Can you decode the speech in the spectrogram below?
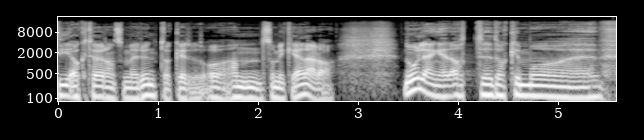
de aktørene som er rundt dere, og han som ikke er der da, nå lenger, at dere må eh,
